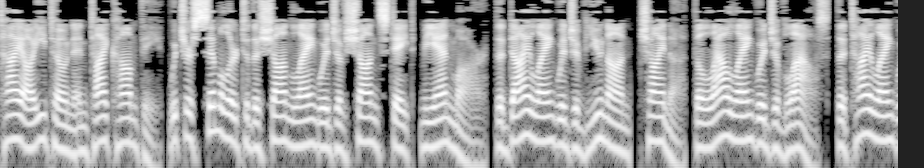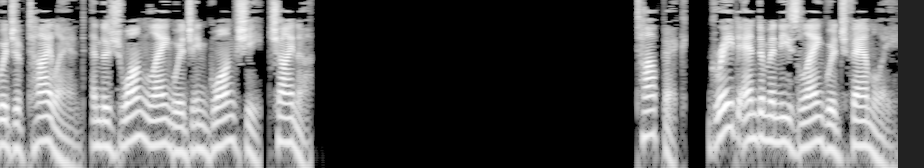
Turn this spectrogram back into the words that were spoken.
Tai Aiton and Tai Khamti, which are similar to the Shan language of Shan State, Myanmar, the Dai language of Yunnan, China, the Lao language of Laos, the Thai language of Thailand, and the Zhuang language in Guangxi, China. Great Andamanese language family.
